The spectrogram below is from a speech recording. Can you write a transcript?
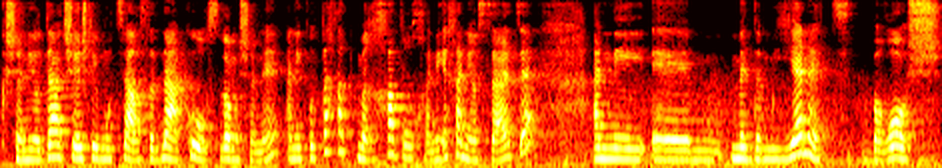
כשאני יודעת שיש לי מוצר, סדנה, קורס, לא משנה, אני פותחת מרחב רוחני. איך אני עושה את זה? אני אה, מדמיינת בראש,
